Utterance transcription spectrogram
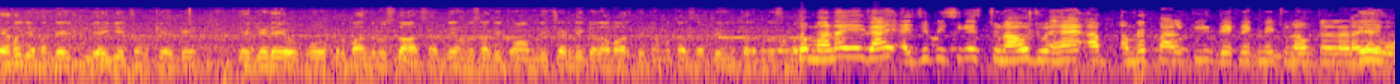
ਇਹੋ ਜਿਹੇ ਬੰਦੇ ਲਿਆਈਏ ਚੁਣ ਕੇ ਅੱਗੇ। ਕਿ ਜਿਹੜੇ ਉਹ ਪ੍ਰਬੰਧ ਨੂੰ ਸੁਧਾਰ ਸਕਦੇ ਹੁਣ ਸਾਡੀ ਕੌਮ ਦੀ ਚੜ੍ਹਦੀ ਕਲਾ ਵਾਸਤੇ ਕੰਮ ਕਰ ਸਕਦੇ ਹੁਣ ਧਰਮ ਨੂੰ ਸਮਰਪਿਤ तो माना ये जाए एसजीपीसी के चुनाव जो है अब अमृतपाल की देखरेख में चुनाव लड़ा नहीं जाएगा वो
